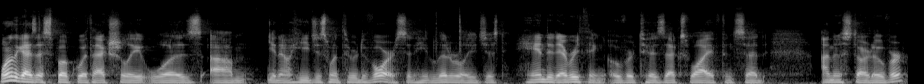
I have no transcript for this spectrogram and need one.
one of the guys I spoke with actually was, um, you know, he just went through a divorce and he literally just handed everything over to his ex wife and said, I'm going to start over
